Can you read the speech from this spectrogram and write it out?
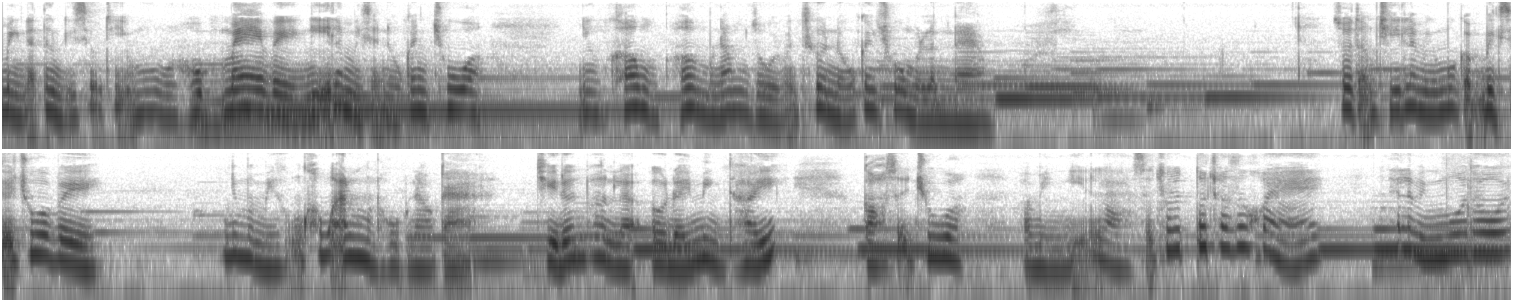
mình đã từng đi siêu thị mua một hộp me về nghĩ là mình sẽ nấu canh chua. Nhưng không hơn một năm rồi vẫn chưa nấu canh chua một lần nào. Rồi thậm chí là mình mua cả bịch sữa chua về. Nhưng mà mình cũng không ăn một hộp nào cả. Chỉ đơn thuần là ở đấy mình thấy có sữa chua và mình nghĩ là sữa chua tốt cho sức khỏe thế là mình mua thôi.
